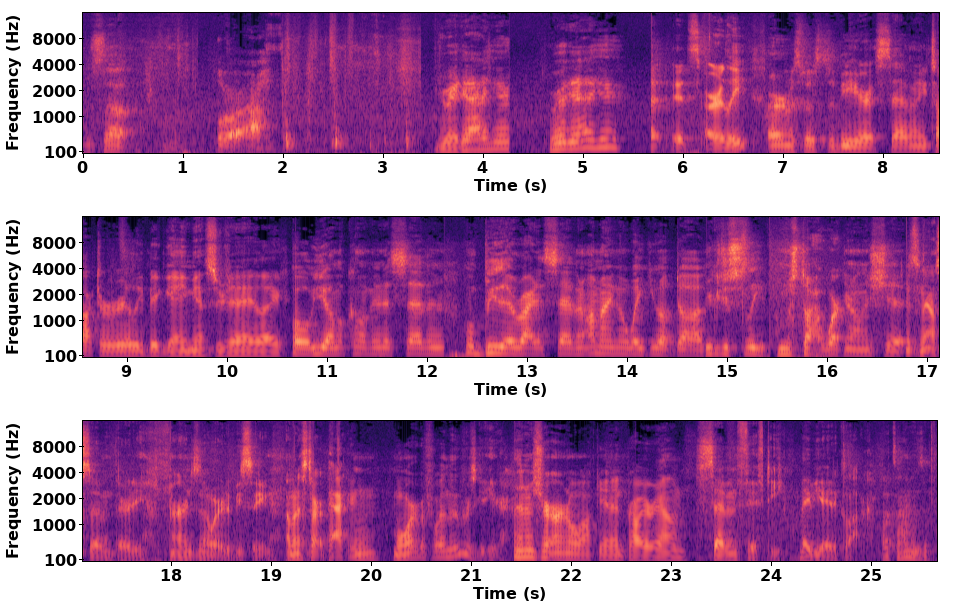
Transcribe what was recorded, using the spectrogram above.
What's up? You ready to get out of here? You ready to get out of here? It's early. Ern was supposed to be here at seven. He talked a really big game yesterday. Like, oh yeah, I'm gonna come in at seven. We'll be there right at seven. I'm not even gonna wake you up, dog. You can just sleep. I'm gonna start working on this shit. It's now 7:30. Ern's nowhere to be seen. I'm gonna start packing more before the movers get here. And I'm sure Ern will walk in probably around 7:50, maybe 8 o'clock. What time is it?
